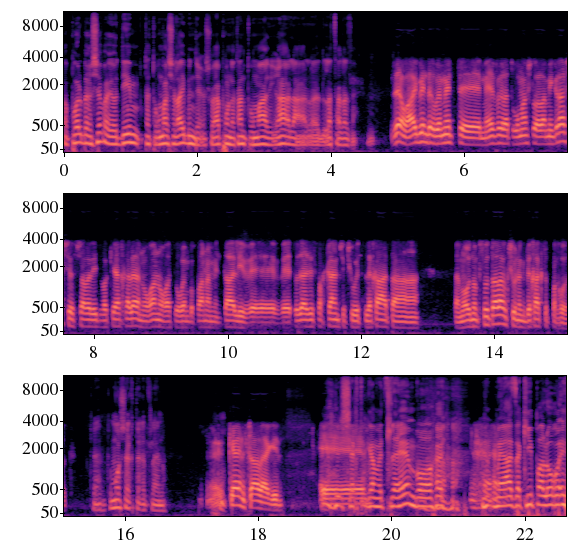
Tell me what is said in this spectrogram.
הפועל באר שבע, יודעים את התרומה של אייבנדר, שהוא היה פה נתן תרומה אדירה לצד הזה. זהו, אייבנדר באמת, אה, מעבר לתרומה שלו על המגרש, שאפשר להתווכח עליה, נורא נורא תורם בפן המנטלי, ו- ואתה יודע, זה שחקן שכשהוא אצלך אתה, אתה מאוד מבסוט עליו, כשהוא נגדך קצת פחות. כן, כמו שכטר אצלנו. אה, כן, אפשר להגיד. אה, שכטר גם אצלהם, בוא, מאז הכיפה לא רואים-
